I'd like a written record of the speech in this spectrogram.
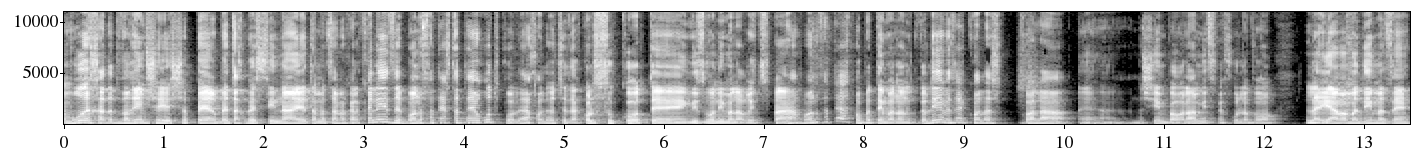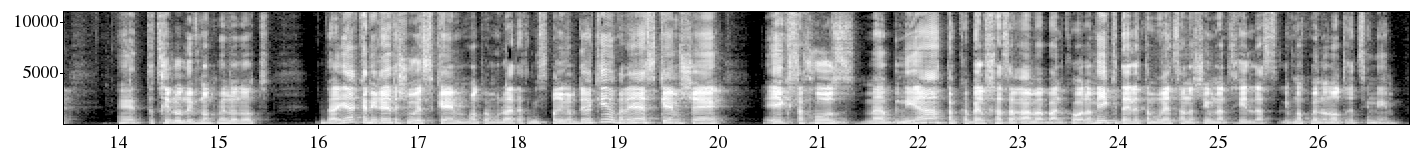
אמרו, אחד הדברים שישפר, בטח בסיני, את המצב הכלכלי, זה בואו נפתח את התיירות פה. לא יכול להיות שזה הכל סוכות אה, עם מזרונים על הרצפה, בואו נפתח פה בתי מלון גדולים, וזה, כל, הש... כל האנשים בעולם ישמחו לבוא לים המדהים הזה. אה, תתחילו לבנות מלונות. והיה כנראה איזשהו הסכם, עוד פעם, הוא לא ידע את המספרים המדויקים, אבל היה הסכם ש-X אחוז מהבנייה, אתה מקבל חזרה מהבנק העולמי, כדי לתמרץ אנשים להתחיל לבנות מלונות רציניים.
